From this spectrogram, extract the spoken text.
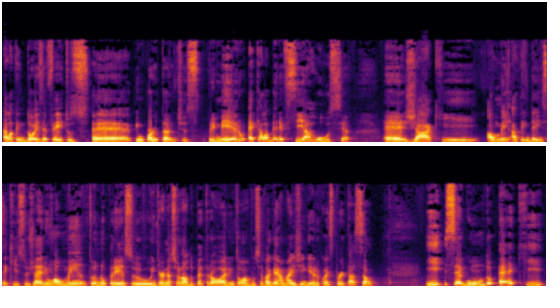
ela tem dois efeitos é, importantes. Primeiro é que ela beneficia a Rússia, é, já que a tendência é que isso gere um aumento no preço internacional do petróleo, então a Rússia vai ganhar mais dinheiro com a exportação. E segundo é que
